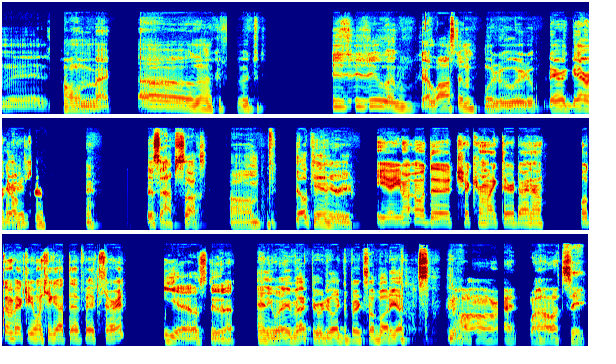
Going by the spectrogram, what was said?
Uh, call him back. Oh. I lost him. We're- we're- There, there we go. it is. This app sucks. Um, still can't hear you. Yeah, you might want to check your mic there, Dino. We'll come back to you once you got that fixed, all right? Yeah, let's do that. Anyway, Vector, would you like to pick somebody else? All right. Well, let's see.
